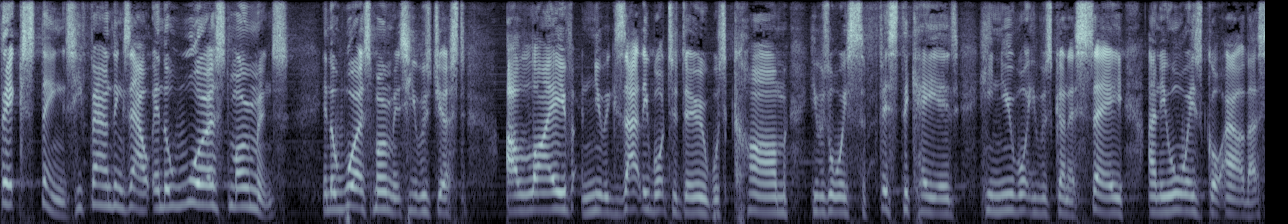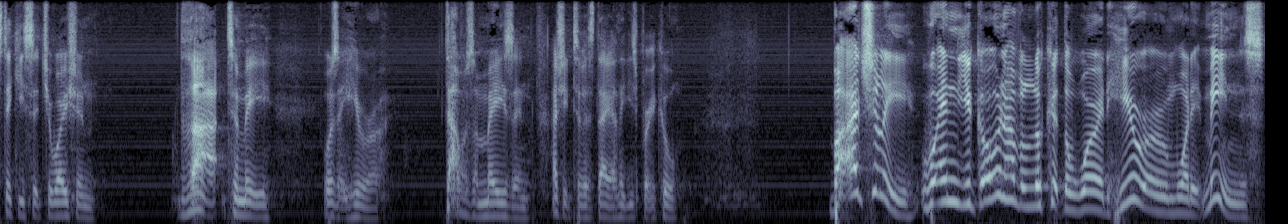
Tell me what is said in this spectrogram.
fixed things. He found things out in the worst moments. In the worst moments, he was just alive, knew exactly what to do, was calm. He was always sophisticated. He knew what he was going to say, and he always got out of that sticky situation. That, to me, was a hero. That was amazing. Actually, to this day, I think he's pretty cool. But actually, when you go and have a look at the word hero and what it means,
